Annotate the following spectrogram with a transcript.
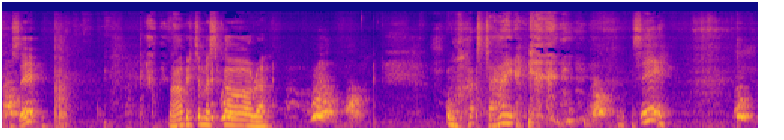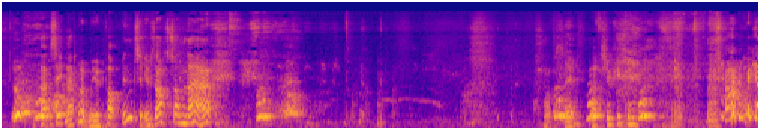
That's it. Now a bit of mascara. Oh, that's tight. That's it. Oh, that's it. That went me a pop, didn't it? It was off on that. That's it. See if you can.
